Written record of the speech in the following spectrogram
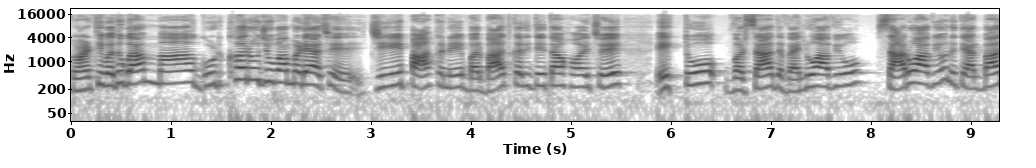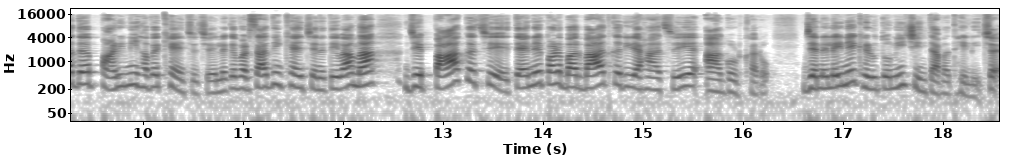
તો આઠથી વધુ ગામમાં ગુડખરો જોવા મળ્યા છે. જે પાકને બરબાદ કરી દેતા હોય છે. એક તો વરસાદ વહેલો આવ્યો, સારો આવ્યો ને ત્યારબાદ પાણીની હવે ખેંચ છે. એટલે કે વરસાદની ખેંચ છે ને તેવામાં જે પાક છે તેને પણ બરબાદ કરી રહ્યા છે આ ગુડખરો, જેને લઈને ખેડૂતોની ચિંતા વધેલી છે.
